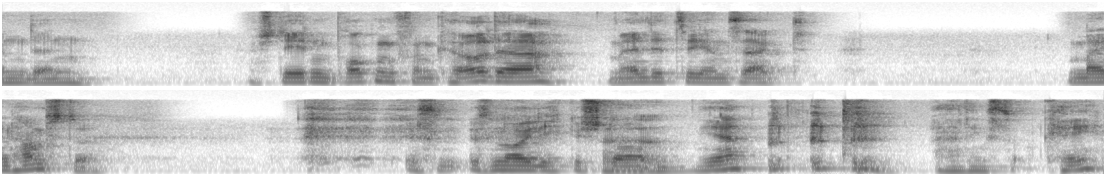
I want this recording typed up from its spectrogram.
Und dann steht ein Brocken von Kerl da, meldet sich und sagt, mein Hamster ist, ist neulich gestorben. Ja? Und dann denkst du, okay.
